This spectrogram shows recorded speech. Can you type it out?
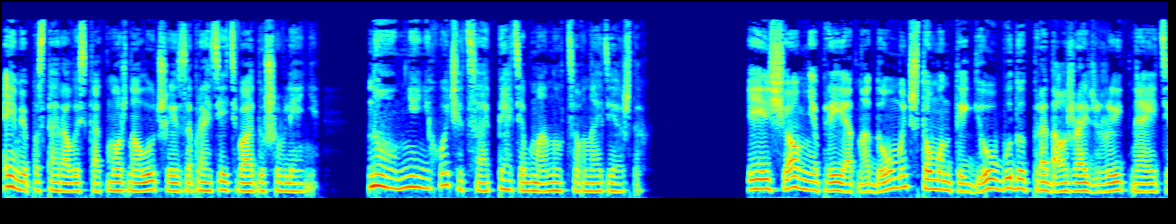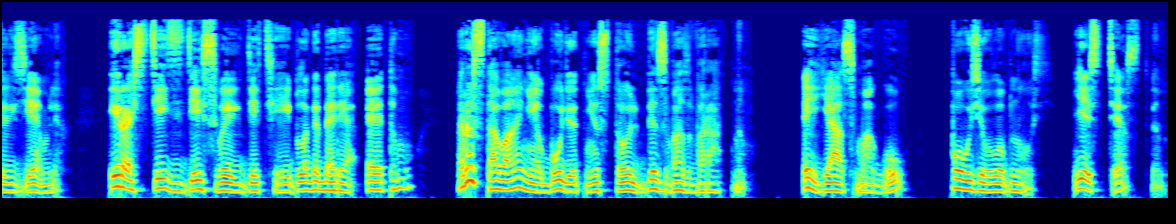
Эми постаралась как можно лучше изобразить воодушевление, но мне не хочется опять обмануться в надеждах. И еще мне приятно думать, что Монтегю будут продолжать жить на этих землях и растить здесь своих детей. Благодаря этому расставание будет не столь безвозвратным. И я смогу, Поузи улыбнулась, естественно,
